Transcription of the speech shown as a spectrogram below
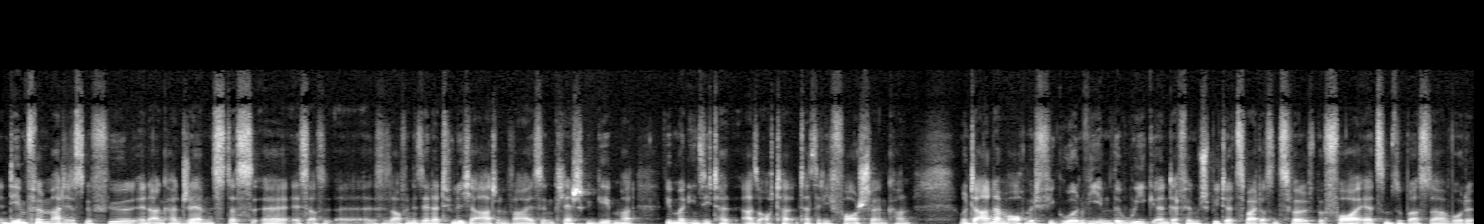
In dem Film hatte ich das Gefühl, in Anka Gems, dass äh, es, auf, äh, es auf eine sehr natürliche Art und Weise einen Clash gegeben hat, wie man ihn sich also auch tatsächlich vorstellen kann. Unter anderem auch mit Figuren wie im The Weekend. Der Film spielt ja 2012, bevor er zum Superstar wurde,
